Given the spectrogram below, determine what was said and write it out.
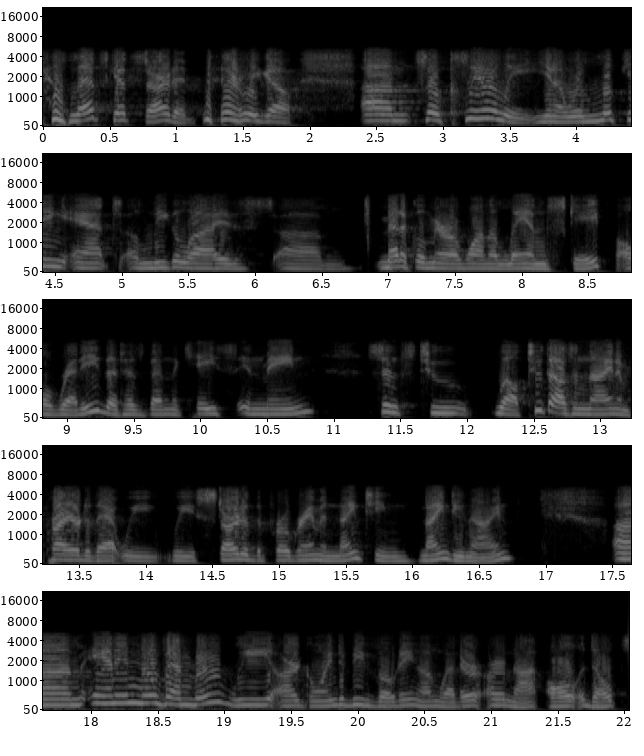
let's get started. there we go. Um, so clearly, you know, we're looking at a legalized um, medical marijuana landscape already. That has been the case in Maine since two, well 2009, and prior to that, we we started the program in 1999. Um, and in November, we are going to be voting on whether or not all adults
